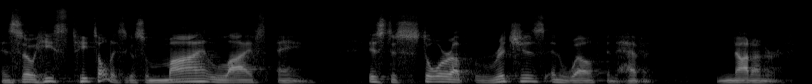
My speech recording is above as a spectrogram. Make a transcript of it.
And so he, he told us, he goes, So my life's aim is to store up riches and wealth in heaven, not on earth.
